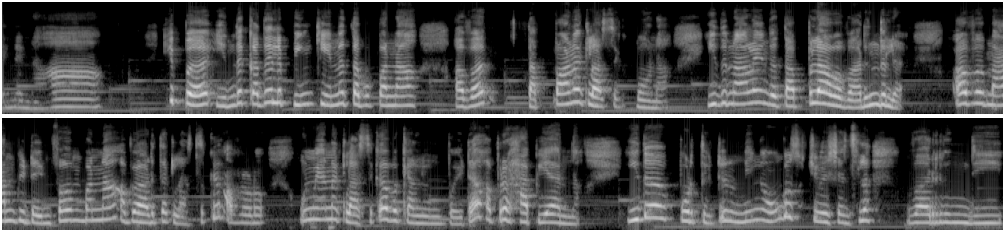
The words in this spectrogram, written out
என்னன்னா இப்போ இந்த கதையில் பிங்கி என்ன தப்பு பண்ணா? அவ தப்பான கிளாஸுக்கு போனா. இதனால இந்த தப்பில் அவள் வருந்தலை. அவள் மேம் கிட்ட இன்ஃபார்ம் பண்ணா அப்புறம் அடுத்த கிளாஸுக்கு அவளோட உண்மையான கிளாஸுக்கு அவள் கிளம்பி போயிட்டா அப்புறம் ஹாப்பியாக இருந்தான் இதை பொறுத்துக்கிட்டு நீங்கள் உங்கள் சுச்சுவேஷன்ஸில் வருந்தி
